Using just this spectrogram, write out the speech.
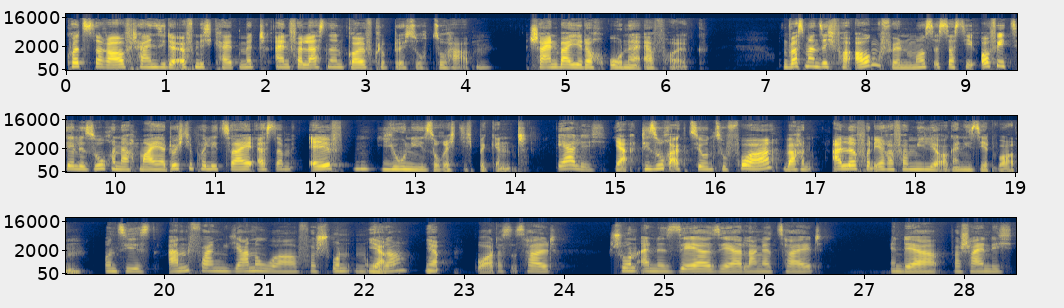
Kurz darauf teilen sie der Öffentlichkeit mit, einen verlassenen Golfclub durchsucht zu haben. Scheinbar jedoch ohne Erfolg. Und was man sich vor Augen führen muss, ist, dass die offizielle Suche nach Maya durch die Polizei erst am 11. Juni so richtig beginnt. Ehrlich? Ja, die Suchaktionen zuvor waren alle von ihrer Familie organisiert worden. Und sie ist Anfang Januar verschwunden, ja. oder? Ja. Boah, das ist halt schon eine sehr, sehr lange Zeit, in der wahrscheinlich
